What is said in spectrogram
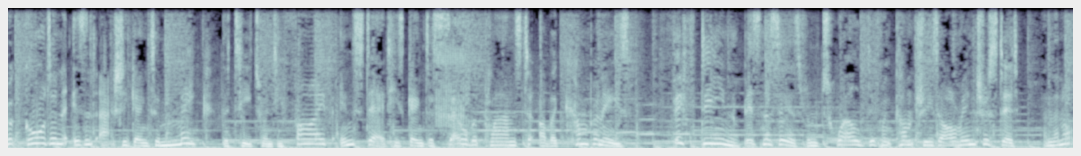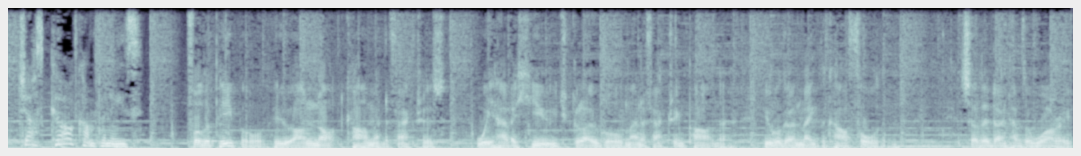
But Gordon isn't actually going to make the T25. Instead, he's going to sell the plans to other companies. 15 businesses from 12 different countries are interested, and they're not just car companies. For the people who are not car manufacturers, we have a huge global manufacturing partner who will go and make the car for them so they don't have the worry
